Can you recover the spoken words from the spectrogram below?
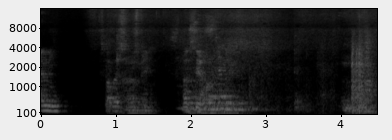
a mim. Salvação. Amém. Amém. Amém.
